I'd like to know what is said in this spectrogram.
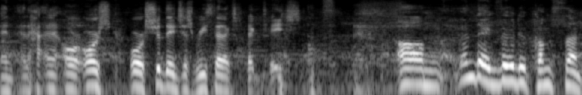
And, and or, or, or should they just reset expectations? Um, when the executive comes in,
